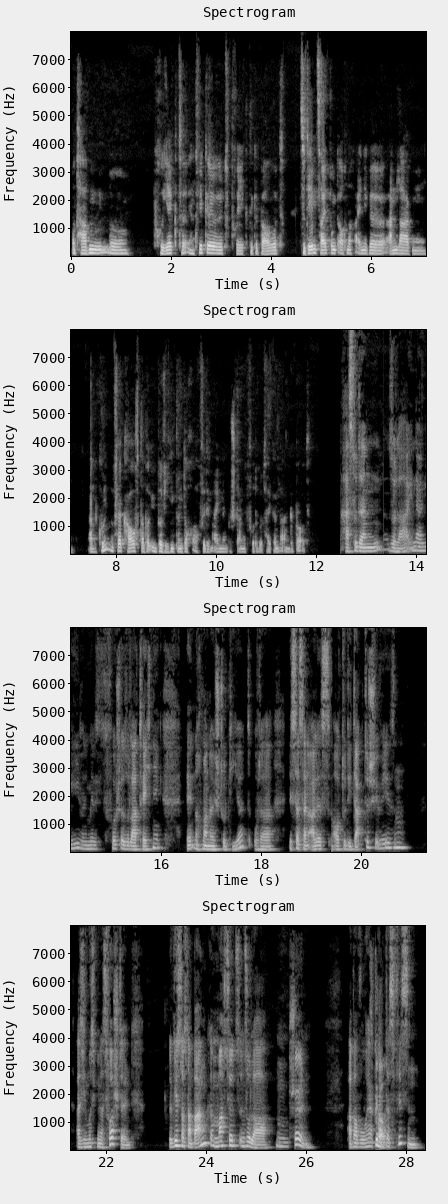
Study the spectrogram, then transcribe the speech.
und haben äh, Projekte entwickelt, Projekte gebaut. Zu dem Zeitpunkt auch noch einige Anlagen an Kunden verkauft, aber überwiegend dann doch auch für den eigenen Bestand Photovoltaikanlagen gebaut. Hast du dann Solarenergie, wenn ich mir das vorstelle, Solartechnik, äh, nochmal neu studiert? Oder ist das dann alles autodidaktisch gewesen? Also wie muss ich mir das vorstellen? Du gehst aus einer Bank und machst jetzt in Solar. Hm, schön. Aber woher genau. kommt das Wissen?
